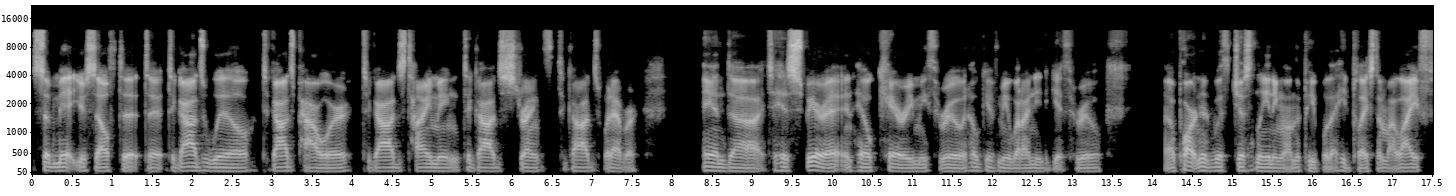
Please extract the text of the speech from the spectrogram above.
submit yourself to to to God's will to God's power to God's timing to God's strength to God's whatever. And uh to his spirit and he'll carry me through and he'll give me what I need to get through. Uh, partnered with just leaning on the people that he'd placed in my life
